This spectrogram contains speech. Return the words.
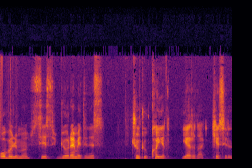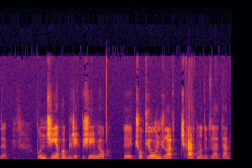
O bölümü siz göremediniz. Çünkü kayıt yarıda kesildi. Bunun için yapabilecek bir şeyim yok. Ee, çok iyi oyuncular çıkartmadık zaten.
